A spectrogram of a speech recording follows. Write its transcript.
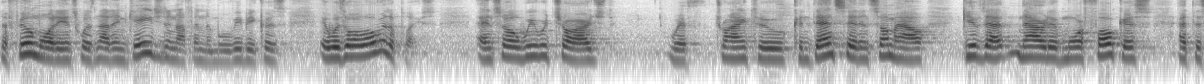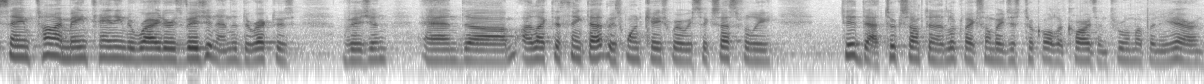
the film audience, was not engaged enough in the movie because it was all over the place. And so we were charged with trying to condense it and somehow give that narrative more focus at the same time maintaining the writer's vision and the director's vision and um, I like to think that was one case where we successfully did that. Took something that looked like somebody just took all the cards and threw them up in the air, and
